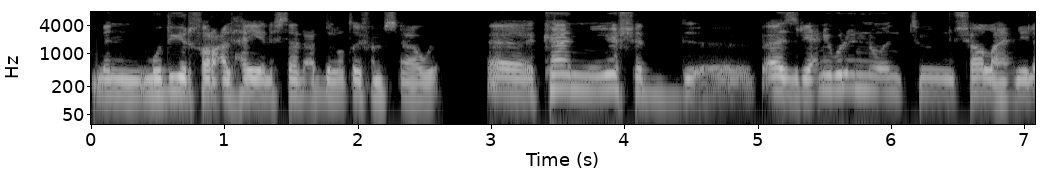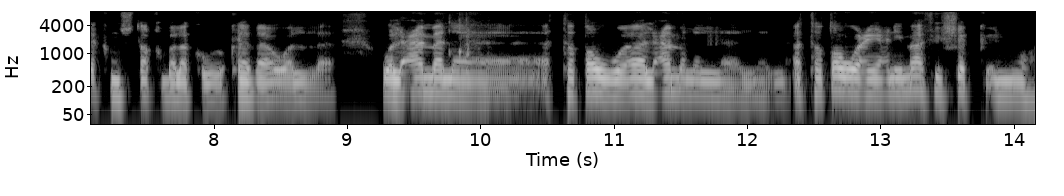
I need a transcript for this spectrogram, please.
من مدير فرع الهيئة الأستاذ عبد اللطيف مساوي. كان يشد بازري يعني يقول إنه أنت إن شاء الله يعني لك مستقبلك وكذا والعمل التطوع العمل التطوعي يعني ما في شك إنه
